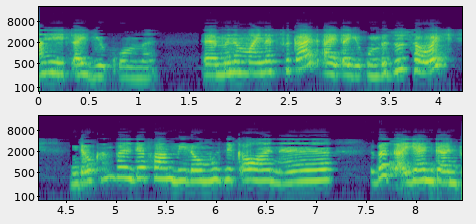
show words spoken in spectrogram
አይጠይቁም፣ ምንም አይነት ፍቃድ አይጠይቁም። ብዙ ሰዎች እንደው ከንበል ደፋ የሚለው ሙዚቃዋን በቃ እያንዳንዱ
